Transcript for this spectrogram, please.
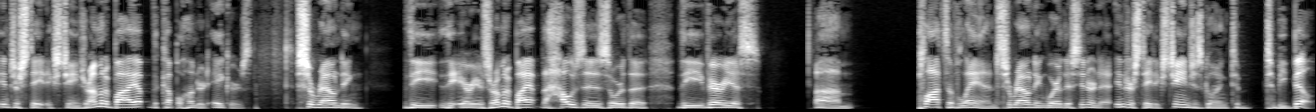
interstate exchange, or I'm going to buy up the couple hundred acres surrounding the the areas, or I'm going to buy up the houses or the the various um, plots of land surrounding where this internet interstate exchange is going to to be built.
